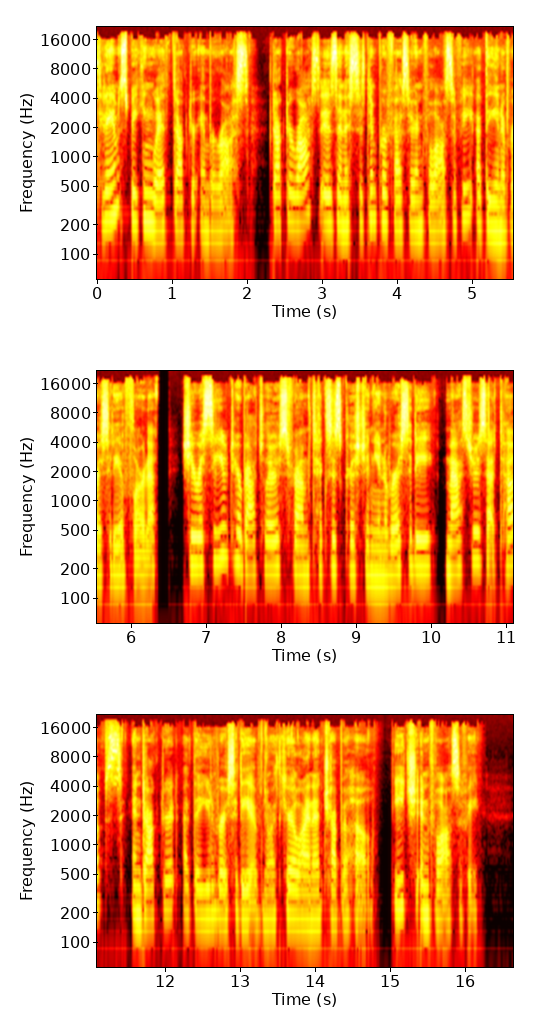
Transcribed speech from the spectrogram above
Today I'm speaking with Dr. Amber Ross. Dr. Ross is an assistant professor in philosophy at the University of Florida. She received her bachelor's from Texas Christian University, master's at Tufts, and doctorate at the University of North Carolina, Chapel Hill, each in philosophy.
